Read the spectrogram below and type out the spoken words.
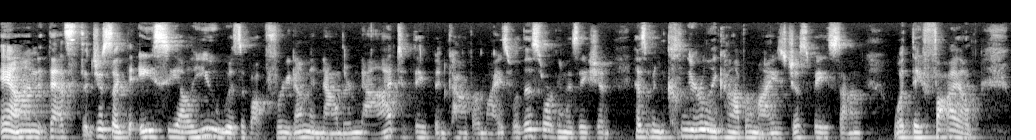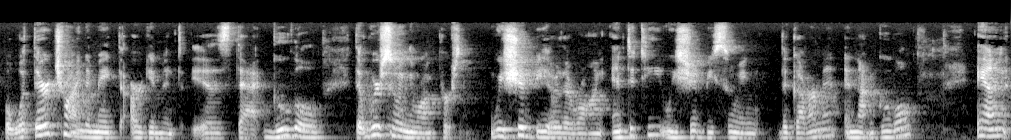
And that's the, just like the ACLU was about freedom, and now they're not. They've been compromised. Well, this organization has been clearly compromised just based on what they filed. But what they're trying to make the argument is that Google, that we're suing the wrong person we should be or the wrong entity. We should be suing the government and not Google. And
